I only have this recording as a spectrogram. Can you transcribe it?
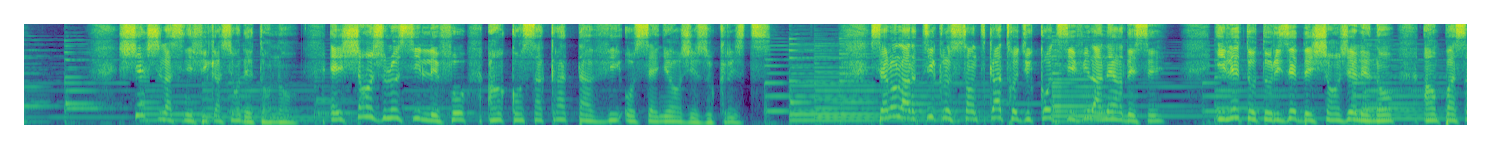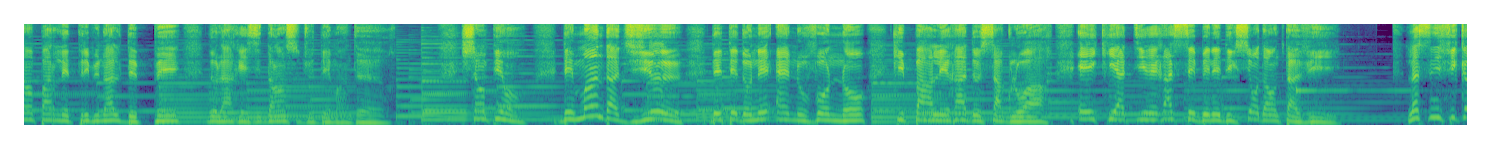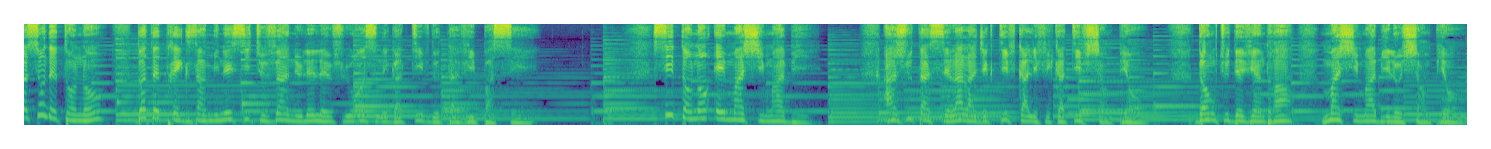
Cherche la signification de ton nom et change-le s'il le faut en consacrant ta vie au Seigneur Jésus-Christ. Selon l'article 64 du Code civil en RDC, il est autorisé d'échanger le nom en passant par le tribunal de paix de la résidence du demandeur. Champion, demande à Dieu de te donner un nouveau nom qui parlera de sa gloire et qui attirera ses bénédictions dans ta vie. La signification de ton nom doit être examinée si tu veux annuler l'influence négative de ta vie passée. Si ton nom est Mashimabi, ajoute à cela l'adjectif qualificatif champion. Donc tu deviendras Mashimabi le champion.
